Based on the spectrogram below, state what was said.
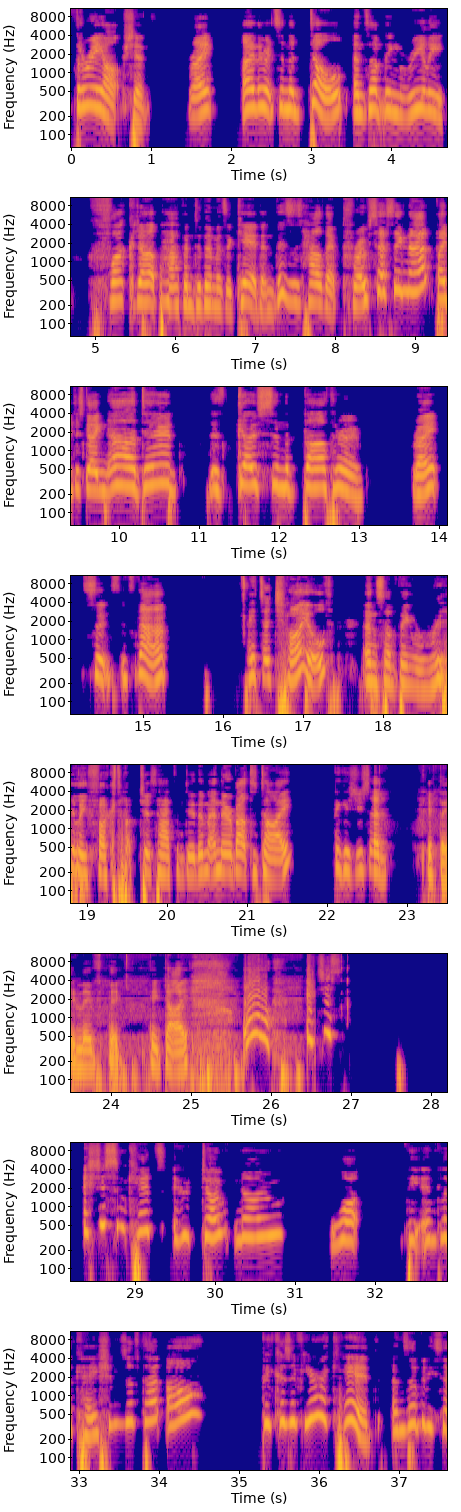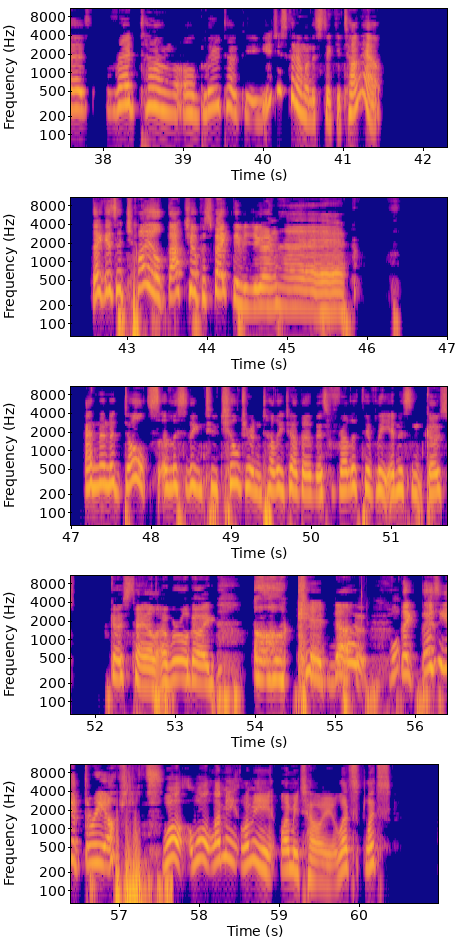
three options, right? Either it's an adult and something really fucked up happened to them as a kid, and this is how they're processing that by just going, "Nah, dude, there's ghosts in the bathroom," right? So it's, it's that. It's a child, and something really fucked up just happened to them, and they're about to die because you said if they live, they they die. Or it's just it's just some kids who don't know what the implications of that are. Because if you're a kid and somebody says red tongue or blue tongue to you, you're just gonna want to stick your tongue out. Like as a child, that's your perspective, and you're going, "Ah." And then adults are listening to children tell each other this relatively innocent ghost ghost tale, and we're all going, "Oh, kid, no!" Well- like those are your three options. well, well, let me let me let me tell you. Let's let's.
